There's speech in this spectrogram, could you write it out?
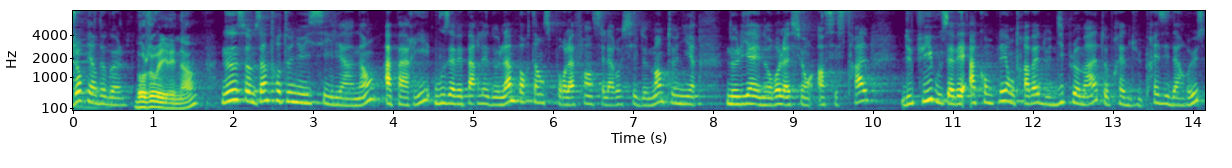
Bonjour Pierre de Gaulle. Bonjour Irina. Nous nous sommes entretenus ici il y a un an, à Paris. Vous avez parlé de l'importance pour la France et la Russie de maintenir nos liens et nos relations ancestrales. Depuis, vous avez accompli un travail de diplomate auprès du président russe.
